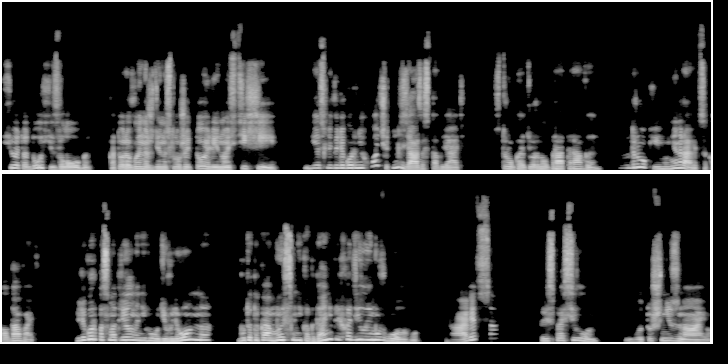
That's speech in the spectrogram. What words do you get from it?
Все это духи злобы, которые вынуждены служить той или иной стихии. Если Велигор не хочет, нельзя заставлять, строго одернул брата Равен. Вдруг ему не нравится колдовать. Велигор посмотрел на него удивленно, будто такая мысль никогда не приходила ему в голову. «Нравится?» — переспросил он. «Вот уж не знаю.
